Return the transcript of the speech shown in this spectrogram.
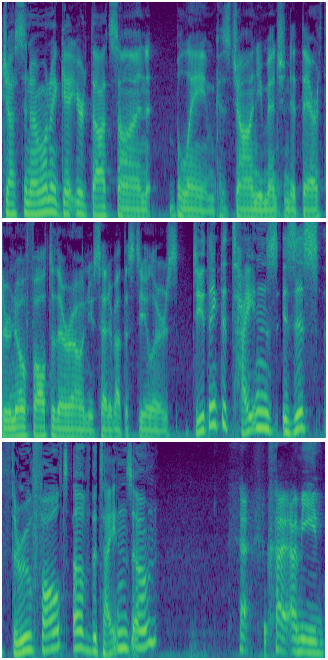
Justin, I want to get your thoughts on blame because John, you mentioned it there through no fault of their own. You said about the Steelers. Do you think the Titans is this through fault of the Titans' own? I mean,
